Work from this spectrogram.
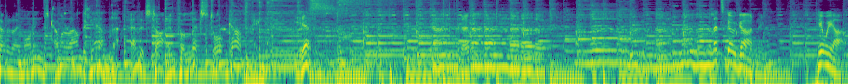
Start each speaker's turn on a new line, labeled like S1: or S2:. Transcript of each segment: S1: Saturday mornings come around again, and it's time for Let's Talk Gardening.
S2: Yes. Let's go gardening. Here we are.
